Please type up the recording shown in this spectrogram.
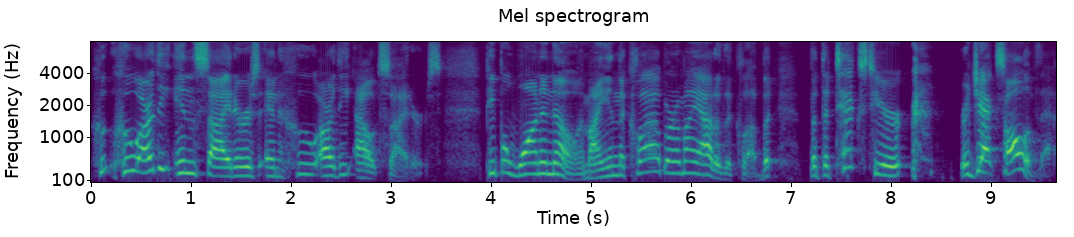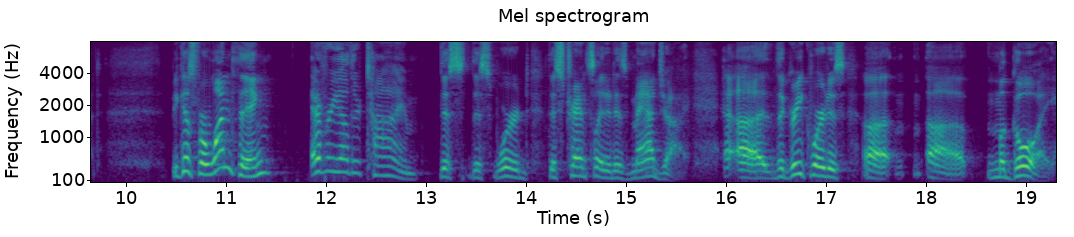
who, who are the insiders and who are the outsiders? People want to know am i in the club or am i out of the club? But but the text here rejects all of that. Because for one thing every other time this, this word this translated as magi uh, the greek word is uh, uh, magoi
